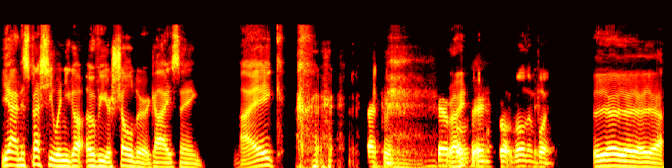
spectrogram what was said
Yeah, and especially when you got over your shoulder a guy saying, Mike. exactly. right? Golden Point. Yeah, yeah, yeah, yeah.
